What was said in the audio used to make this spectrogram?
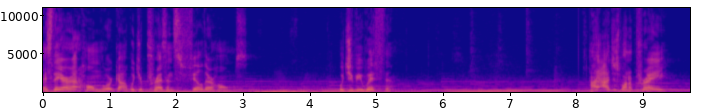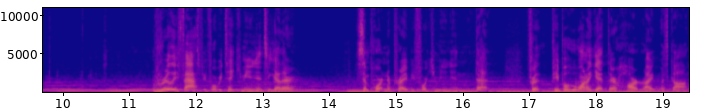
as they are at home, Lord God. Would your presence fill their homes? Would you be with them? I, I just want to pray really fast before we take communion together. It's important to pray before communion that for people who want to get their heart right with God,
